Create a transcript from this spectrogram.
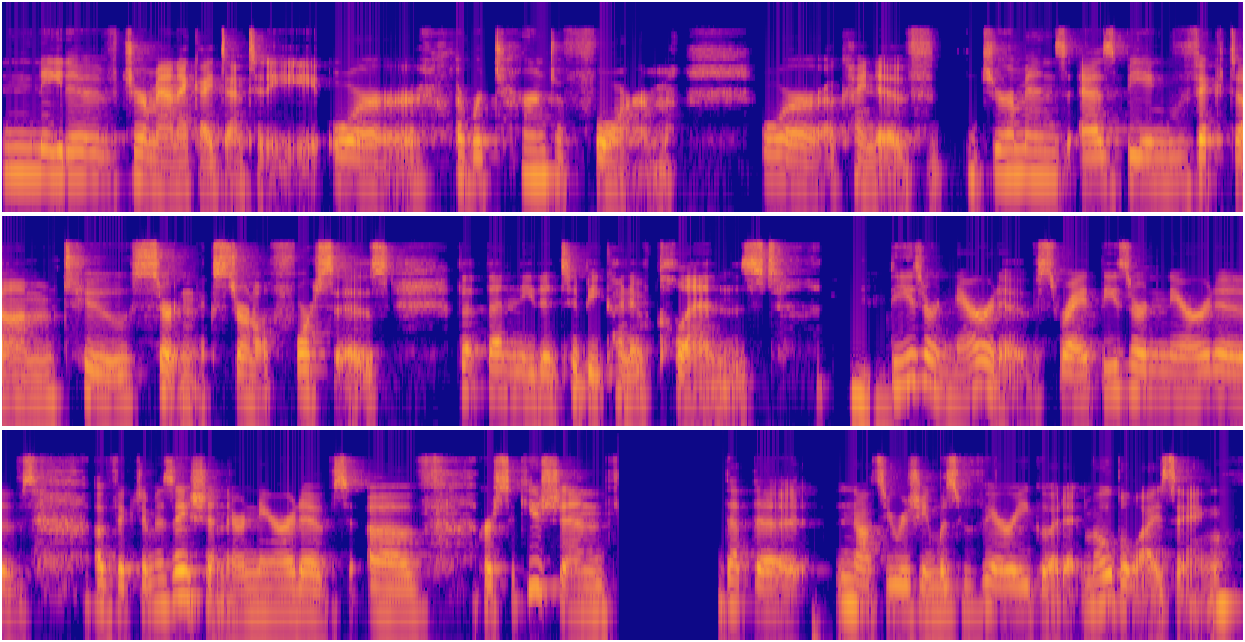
native Germanic identity or a return to form or a kind of Germans as being victim to certain external forces that then needed to be kind of cleansed. Mm-hmm. These are narratives, right? These are narratives of victimization, they're narratives of persecution that the Nazi regime was very good at mobilizing.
